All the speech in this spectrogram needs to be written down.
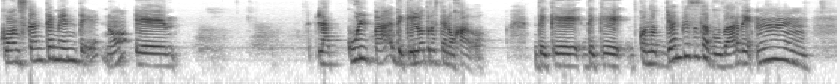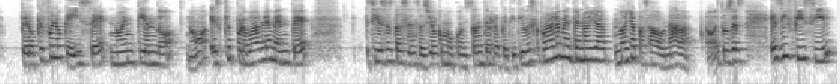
constantemente, ¿no? Eh, la culpa de que el otro esté enojado, de que, de que cuando ya empiezas a dudar de, mm, pero ¿qué fue lo que hice? No entiendo, ¿no? Es que probablemente, si es esta sensación como constante repetitiva, es que probablemente no haya, no haya pasado nada, ¿no? Entonces, es difícil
